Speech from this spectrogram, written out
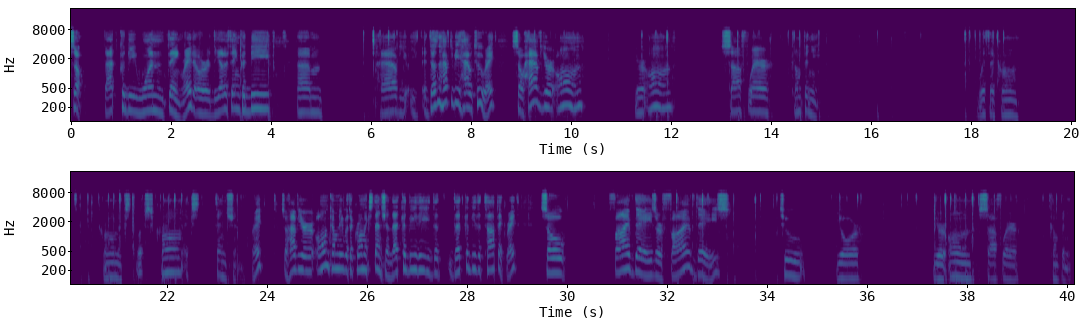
so that could be one thing right? Or the other thing could be um have you it doesn't have to be how to right? So have your own your own software company with a chrome chrome ex, whoops chrome extension right? So have your own company with a chrome extension. That could be the, the that could be the topic right so five days or five days to your your own software company.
